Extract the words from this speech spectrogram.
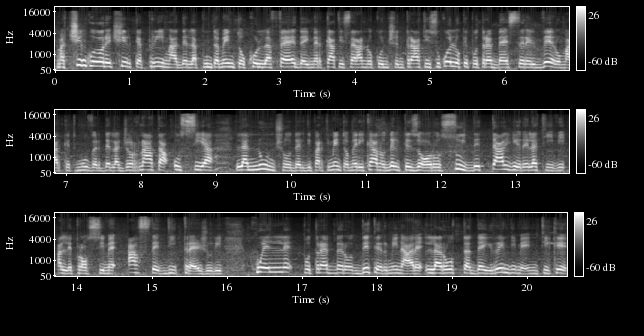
Ma cinque ore circa prima dell'appuntamento con la Fed i mercati saranno concentrati su quello che potrebbe essere il vero market mover della giornata, ossia l'annuncio del Dipartimento americano del Tesoro sui dettagli relativi alle prossime aste di Treasury quelle potrebbero determinare la rotta dei rendimenti che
